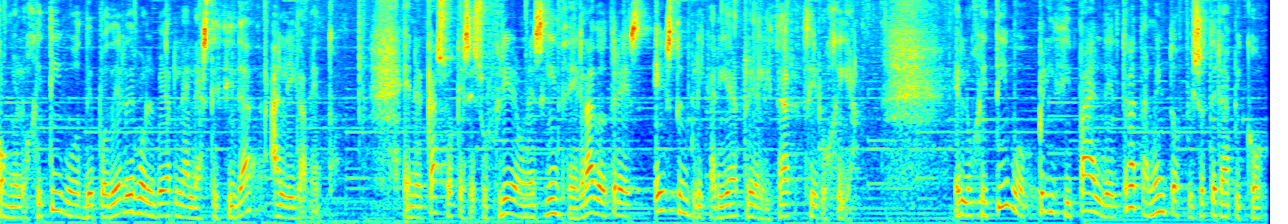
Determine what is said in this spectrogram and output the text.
con el objetivo de poder devolver la elasticidad al ligamento. En el caso que se sufriera un esguince grado 3, esto implicaría realizar cirugía. El objetivo principal del tratamiento fisioterápico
